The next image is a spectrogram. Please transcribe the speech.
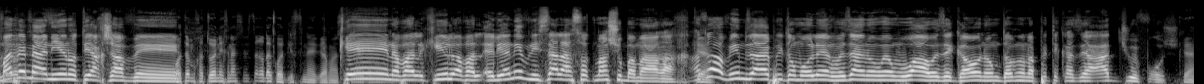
מה זה מעניין אותי עכשיו? אה, רותם חתואל נכנס עשר דקות לפני גם. כן, אבל כאילו, אבל אליניב ניסה לעשות משהו במערך. כן. עזוב, אם זה היה פתאום הולך וזה, היינו אומרים, וואו, איזה גאון, היו מדברים על הפתק הזה עד שהוא יפרוש. כן.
